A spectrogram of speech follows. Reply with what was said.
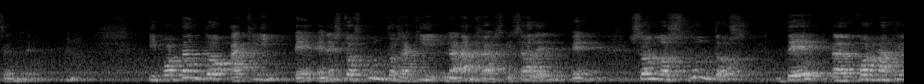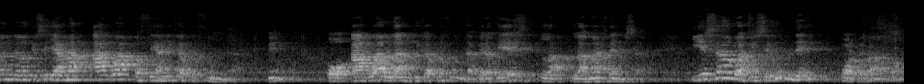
se hunde. Y por tanto, aquí, eh, en estos puntos aquí naranjas que salen, eh, son los puntos de eh, formación de lo que se llama agua oceánica profunda, o agua atlántica profunda, pero que es la, más densa. Y esa agua que se hunde por debajo,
